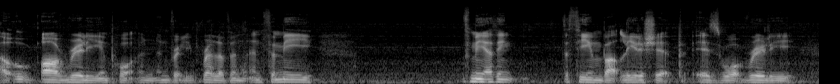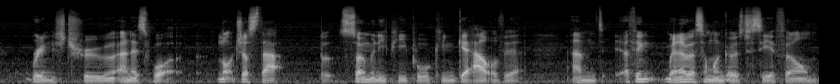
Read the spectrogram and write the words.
are, are really important and really relevant. And for me, for me, I think the theme about leadership is what really rings true, and it's what not just that, but so many people can get out of it. And I think whenever someone goes to see a film,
